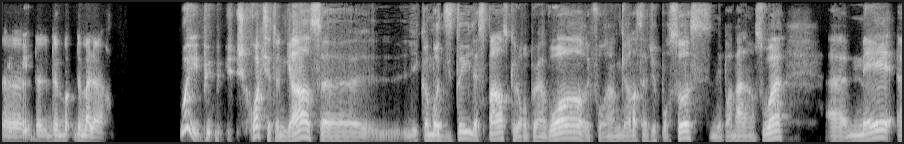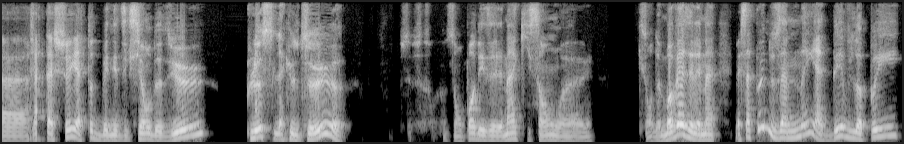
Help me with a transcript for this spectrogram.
euh, de, malheur. Oui, puis, je crois que c'est une grâce, euh, les commodités, l'espace que l'on peut avoir, il faut rendre grâce à Dieu pour ça, ce n'est pas mal en soi, mais rattaché à toute bénédiction de Dieu, plus la culture, ce ne sont pas des éléments qui sont, qui sont de mauvais éléments, mais ça peut nous amener à développer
